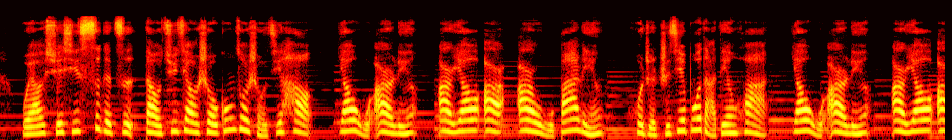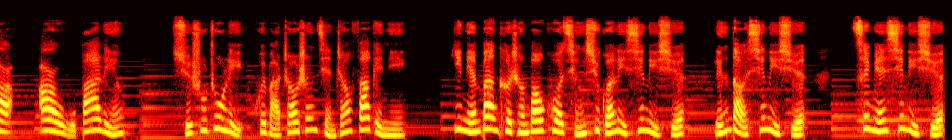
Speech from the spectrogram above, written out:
“我要学习”四个字到居教授工作手机号幺五二零二幺二二五八零，或者直接拨打电话幺五二零二幺二二五八零，学术助理会把招生简章发给您。一年半课程包括情绪管理心理学、领导心理学、催眠心理学、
